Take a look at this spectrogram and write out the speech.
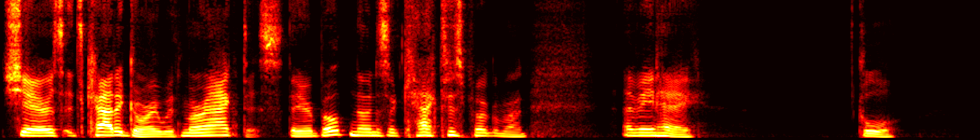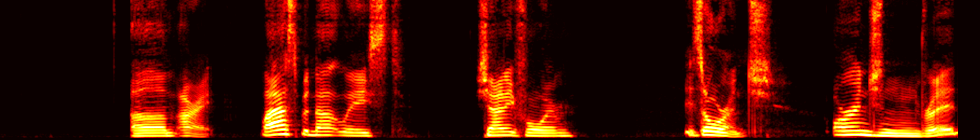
shares its category with Maractus. They are both known as a cactus Pokemon. I mean, hey, cool. Um, all right. Last but not least, shiny form is orange, orange and red.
